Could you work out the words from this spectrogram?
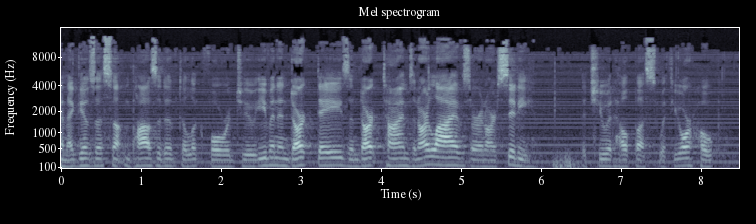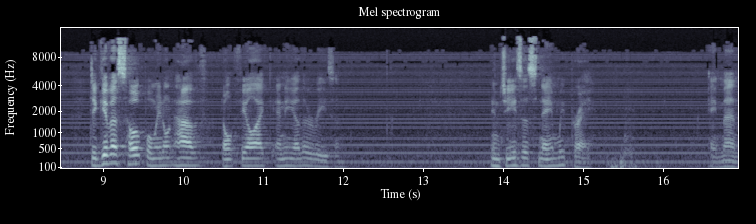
And that gives us something positive to look forward to, even in dark days and dark times in our lives or in our city, that you would help us with your hope, to give us hope when we don't have, don't feel like any other reason. In Jesus' name we pray. Amen.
